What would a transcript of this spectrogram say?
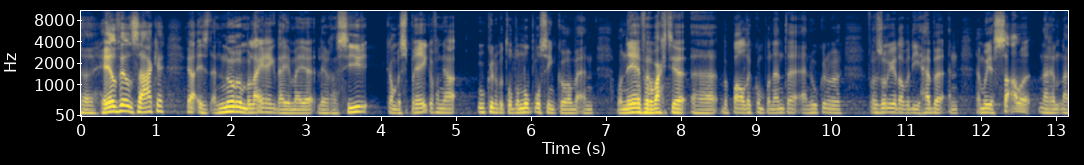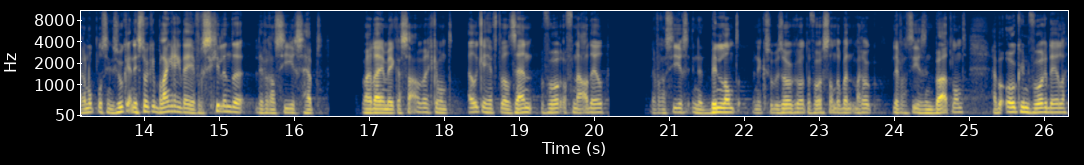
heel veel zaken, ja, is het enorm belangrijk dat je met je leverancier kan bespreken van ja, hoe kunnen we tot een oplossing komen en wanneer verwacht je bepaalde componenten en hoe kunnen we ervoor zorgen dat we die hebben. En dan moet je samen naar een, naar een oplossing zoeken. En is het ook belangrijk dat je verschillende leveranciers hebt waar dat je mee kan samenwerken, want elke heeft wel zijn voor- of nadeel. Leveranciers in het binnenland ben ik sowieso een grote voorstander ben, maar ook leveranciers in het buitenland hebben ook hun voordelen.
